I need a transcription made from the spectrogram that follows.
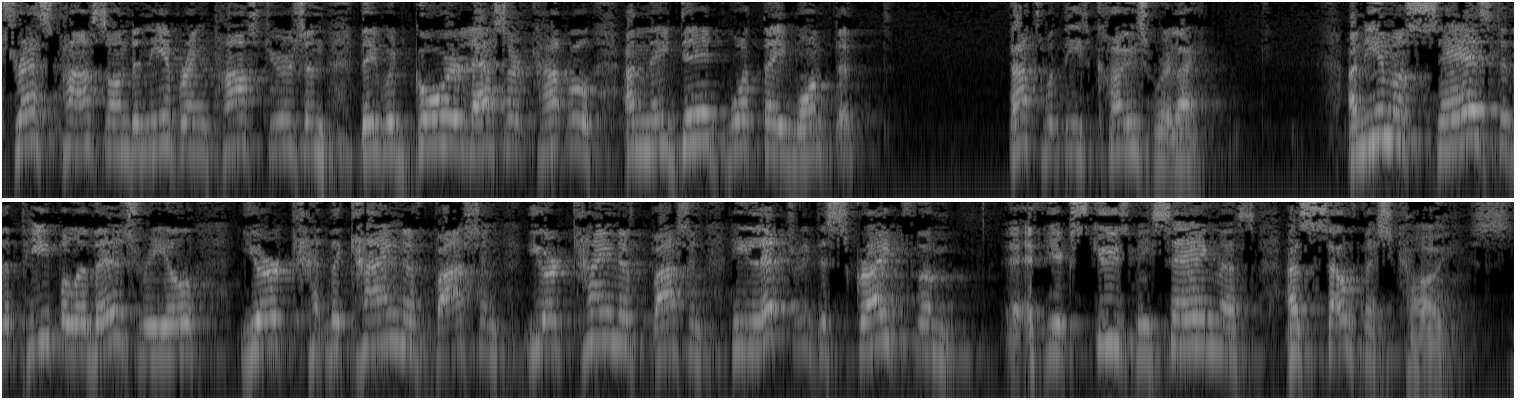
trespass onto neighbouring pastures and they would gore lesser cattle and they did what they wanted. That's what these cows were like. And Amos says to the people of Israel, You're the kine of Bashan, you're kine of Bashan. He literally describes them if you excuse me saying this, as selfish cows.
